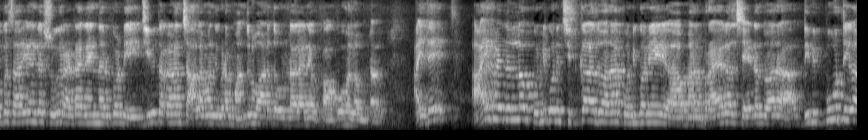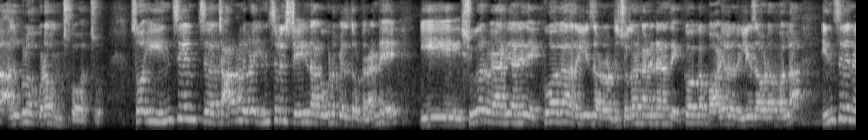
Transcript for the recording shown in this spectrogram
ఒకసారి కనుక షుగర్ అటాక్ అయింది అనుకోండి జీవితకాలం చాలా మంది కూడా మందులు వాడుతూ ఉండాలనే ఒక అపోహలో ఉంటారు. అయితే ఆయుర్వేదంలో కొన్ని కొన్ని చిట్కాల ద్వారా కొన్ని కొన్ని మనం ప్రయోగాలు చేయడం ద్వారా దీన్ని పూర్తిగా అదుపులో కూడా ఉంచుకోవచ్చు. సో ఈ ఇన్సులిన్ చాలా మంది కూడా ఇన్సులిన్ స్టేజ్ దాకా కూడా వెళ్తూ ఉంటారు. అంటే ఈ షుగర్ వ్యాధి అనేది ఎక్కువగా రిలీజ్ అవడం అంటే షుగర్ కంటెంట్ అనేది ఎక్కువగా బాడీలో రిలీజ్ అవడం వల్ల ఇన్సులిన్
